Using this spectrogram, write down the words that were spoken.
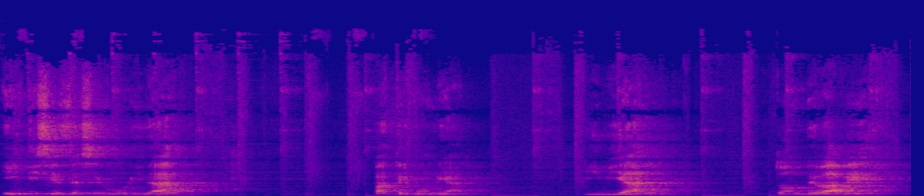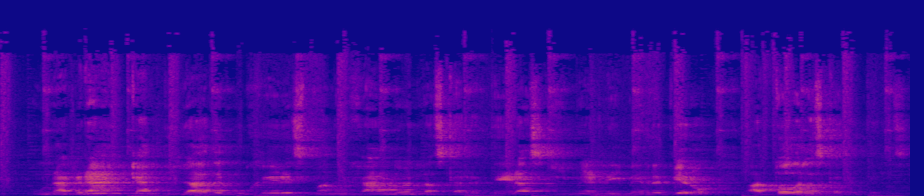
índices de seguridad patrimonial y vial donde va a haber una gran cantidad de mujeres manejando en las carreteras y me, y me refiero a todas las carreteras.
